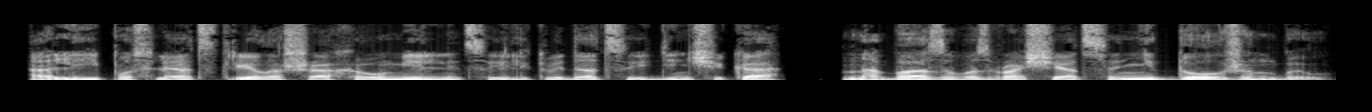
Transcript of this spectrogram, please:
Али после отстрела шаха у мельницы и ликвидации денщика на базу возвращаться не должен был.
